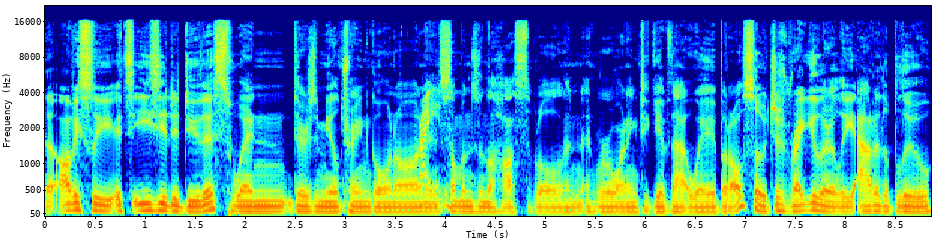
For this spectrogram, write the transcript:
Uh, Obviously, it's easy to do this when there's a meal train going on and someone's in the hospital and, and we're wanting to give that way, but also just regularly out of the blue,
